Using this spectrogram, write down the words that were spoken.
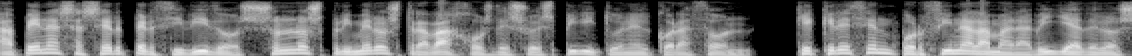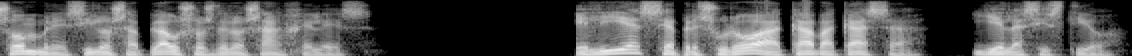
Apenas a ser percibidos son los primeros trabajos de su espíritu en el corazón, que crecen por fin a la maravilla de los hombres y los aplausos de los ángeles. Elías se apresuró a Acab a casa, y él asistió.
